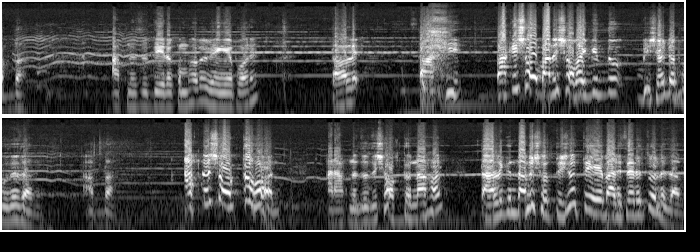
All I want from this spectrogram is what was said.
আব্বা আপনি যদি এরকম ভাবে ভেঙে পড়ে তাহলে পাখি পাখি সব বাড়ির সবাই কিন্তু বিষয়টা বুঝে যাবে। আব্বা আপনি শক্ত হন। আর আপনি যদি শক্ত না হন তাহলে কিন্তু আমি সত্যি সত্যি এই বাড়ি ছেড়ে চলে যাব।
